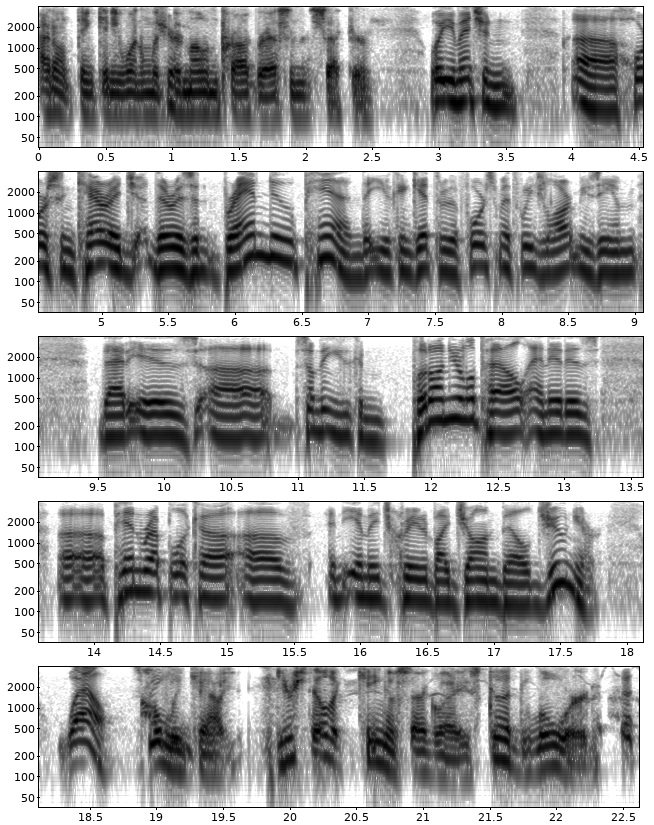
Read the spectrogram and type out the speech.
I don't think anyone would sure. bemoan progress in this sector. Well, you mentioned uh, horse and carriage. There is a brand new pin that you can get through the Fort Smith Regional Art Museum that is uh, something you can put on your lapel, and it is a pin replica of an image created by John Bell Jr. Well, speaking... holy cow, you're still the king of segues. Good lord.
